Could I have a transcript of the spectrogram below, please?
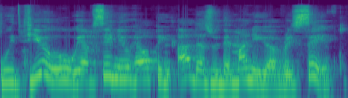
with you we have seen you helping others with the money you have received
